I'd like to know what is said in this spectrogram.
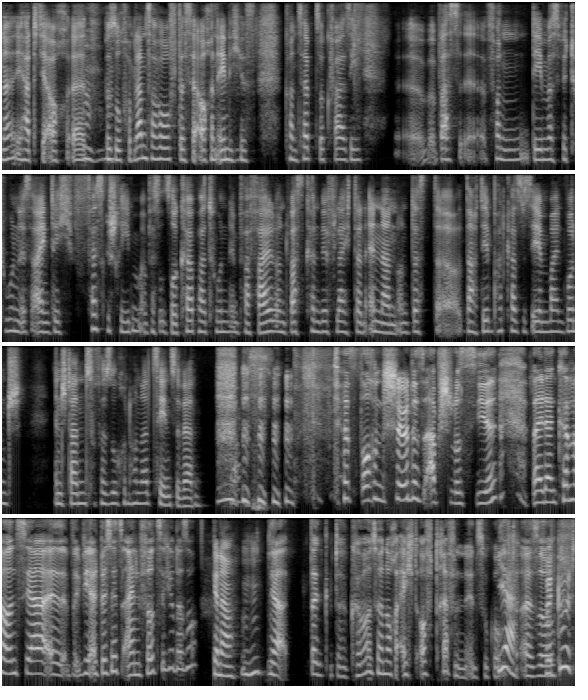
Ne, ihr hattet ja auch äh, mhm. Besuch vom Lanzerhof, das ist ja auch ein ähnliches Konzept, so quasi. Äh, was äh, von dem, was wir tun, ist eigentlich festgeschrieben, was unsere Körper tun im Verfall und was können wir vielleicht dann ändern. Und das nach dem Podcast ist eben mein Wunsch, entstanden zu versuchen, 110 zu werden. Ja. das ist doch ein schönes Abschlussziel, weil dann können wir uns ja, äh, wie alt bist du jetzt, 41 oder so? Genau. Mhm. Ja, dann, dann können wir uns ja noch echt oft treffen in Zukunft. Ja, also wird gut.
